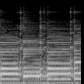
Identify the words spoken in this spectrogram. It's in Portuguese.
Música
